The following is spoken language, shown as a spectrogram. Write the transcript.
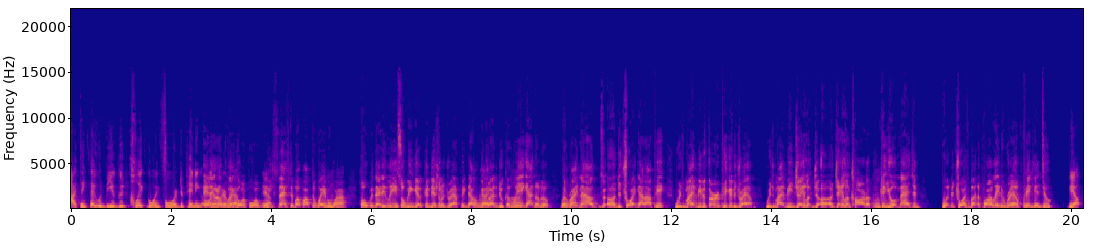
I think they would be a good click going forward, depending and on whatever. Click going forward. Yeah. We snatched him up off the waiver mm-hmm. wire hoping that he leaves so we can get a conditional draft pick. That's okay. what we're trying to do because we right. ain't got none of those. Well, right now, uh, Detroit got our pick, which might be the third pick of the draft, which might be Jalen uh, uh, Carter. Mm-hmm. Can you imagine what Detroit's about to parlay the Rams pick mm-hmm. into? Yep.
